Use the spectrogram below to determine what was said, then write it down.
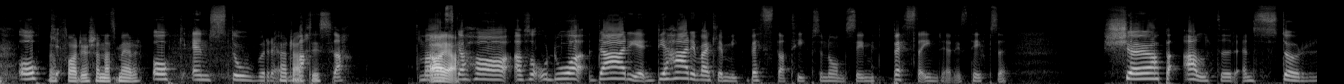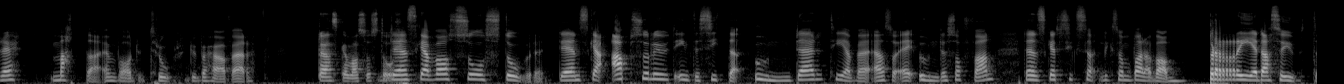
Och, Jag får det kännas mer... och en stor Kvadratisk. matta. Man ja. ska ha, alltså och då, där är, det här är verkligen mitt bästa tips någonsin, mitt bästa inredningstips. Köp alltid en större matta än vad du tror du behöver. Den ska vara så stor. Den ska vara så stor. Den ska absolut inte sitta under tv, alltså eh, under soffan. Den ska liksom- bara vara bredas ut.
